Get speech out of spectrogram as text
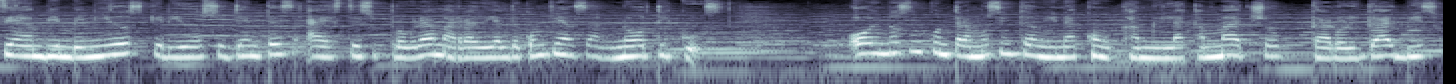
Sean bienvenidos queridos oyentes a este su programa radial de confianza Noticus. Hoy nos encontramos en cabina con Camila Camacho, Carol Galvis,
